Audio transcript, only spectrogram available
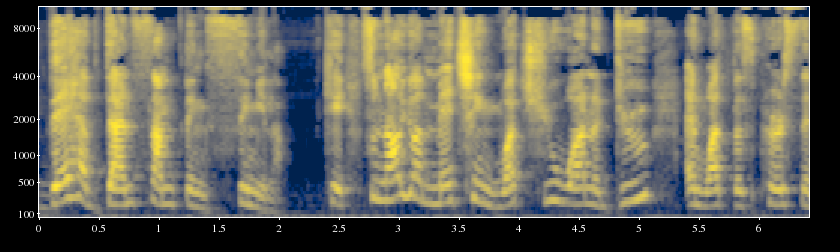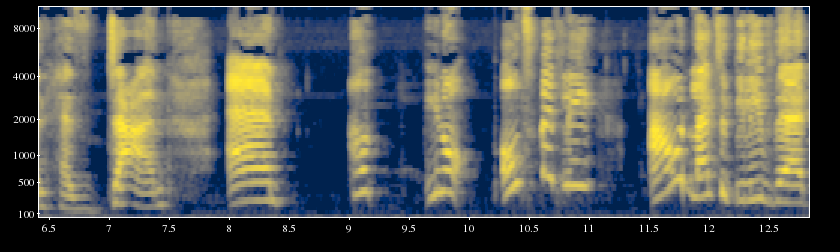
they have done something similar okay? So now you are matching what you want to do and what this person has done. And I'll, you know ultimately I would like to believe that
